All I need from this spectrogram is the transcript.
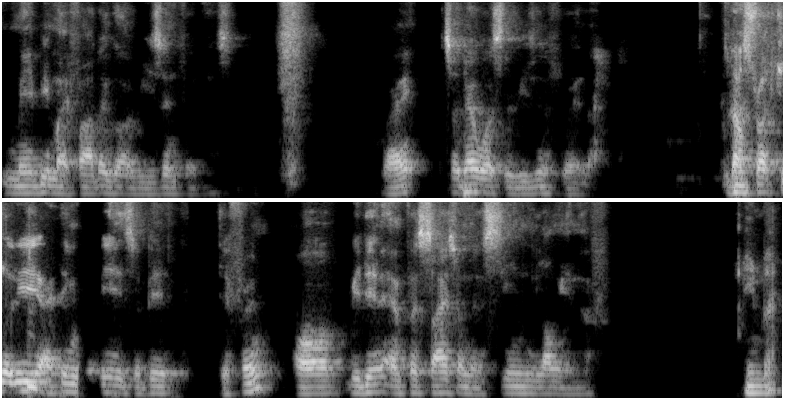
maybe my father got a reason for this. Right? So that was the reason for it. But structurally, I think maybe it's a bit different, or we didn't emphasize on the scene long enough. 明白。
